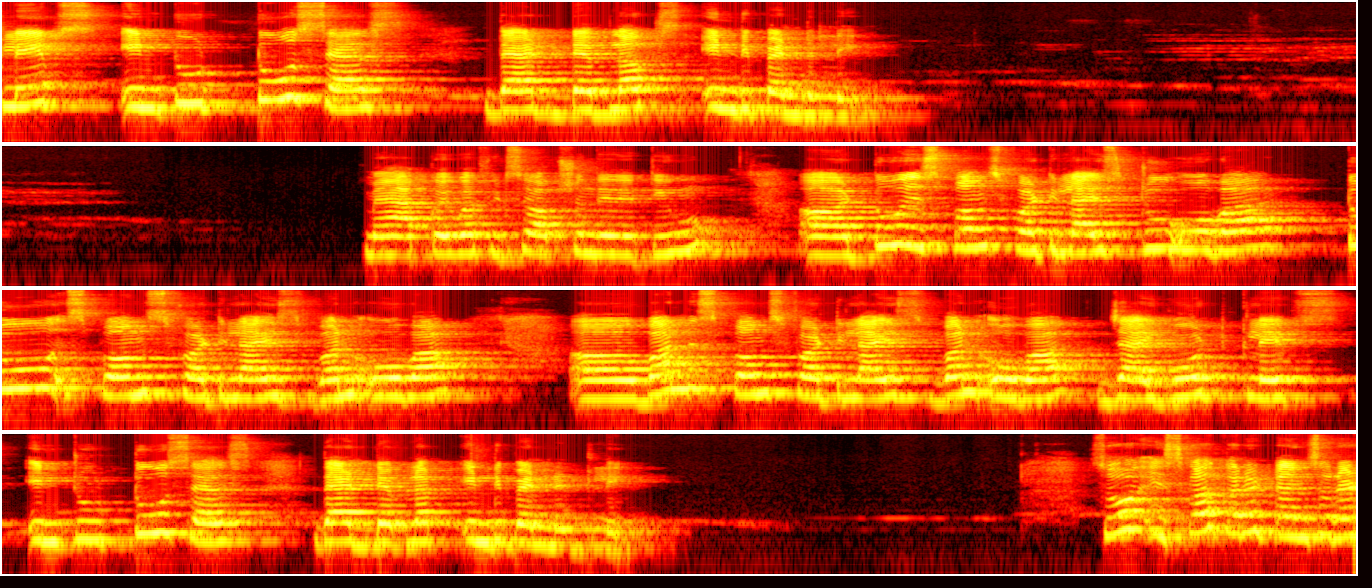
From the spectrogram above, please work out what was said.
clips into two cells that develops independently. मैं आपको एक बार फिर से ऑप्शन दे देती हूँ। Two sperms fertilize two ova two sperms fertilize one ova one sperms fertilize one ova zygote collapse into two cells that develop independently. So इसका करेक्ट आंसर है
